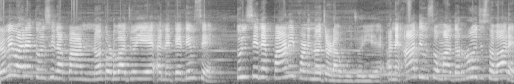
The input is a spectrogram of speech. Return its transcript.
રવિવારે તુલસીના પાન ન તોડવા જોઈએ અને તે દિવસે તુલસીને પાણી પણ ન ચડાવવું જોઈએ. અને આ દિવસોમાં દરરોજ સવારે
